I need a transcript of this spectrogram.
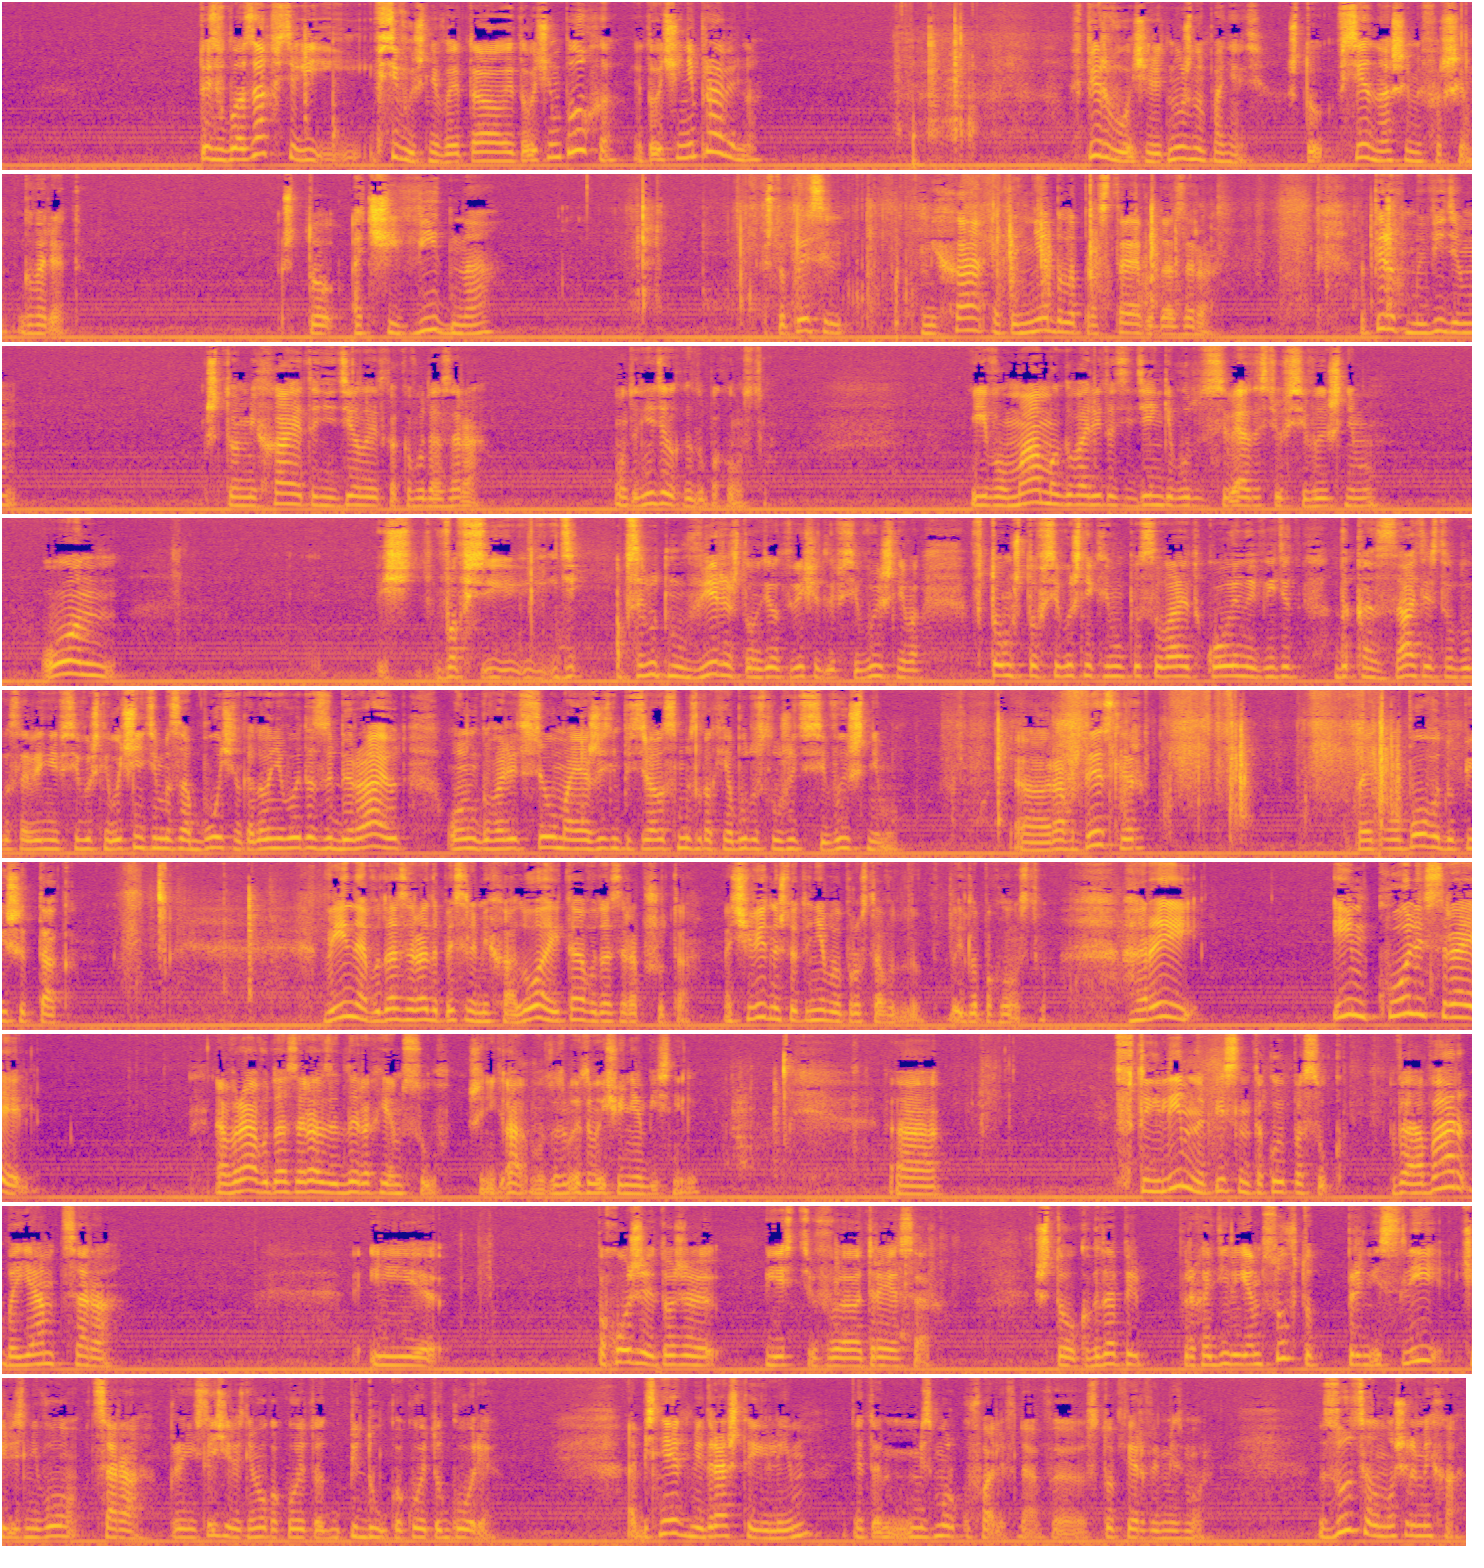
То есть в глазах Всевышнего это, это очень плохо, это очень неправильно. В первую очередь нужно понять, что все наши мифаршим говорят, что очевидно, что Песель Миха – это не была простая вода зара. Во-первых, мы видим, что Миха это не делает, как вода зара. Он это не делает, как идолопоклонство. Его мама говорит, эти деньги будут святостью Всевышнему. Он во все, абсолютно уверен, что он делает вещи для Всевышнего, в том, что Всевышний к нему посылает коины, видит доказательства благословения Всевышнего, очень этим озабочен. Когда у него это забирают, он говорит, все, моя жизнь потеряла смысл, как я буду служить Всевышнему. Э, Раф Деслер по этому поводу пишет так. Вина Абуда Зарада Песля Михало, а Ита Абуда Зарапшута. Очевидно, что это не было просто идолопоклонство. Гарей им Коль Исраэль. Авра Абуда Зараза Дерах Ямсув. А, вот это мы еще не объяснили. А, в Таилим написан такой посук. Ваавар Баям Цара. И похожее тоже есть в Треясар, что когда проходили Ямсув, то принесли через него цара, принесли через него какую-то беду, какое-то горе. Объясняет Мидраш Таилим, это Мизмур Куфалев, да, в 101 Мизмур. Зуцал Мушель Миха.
